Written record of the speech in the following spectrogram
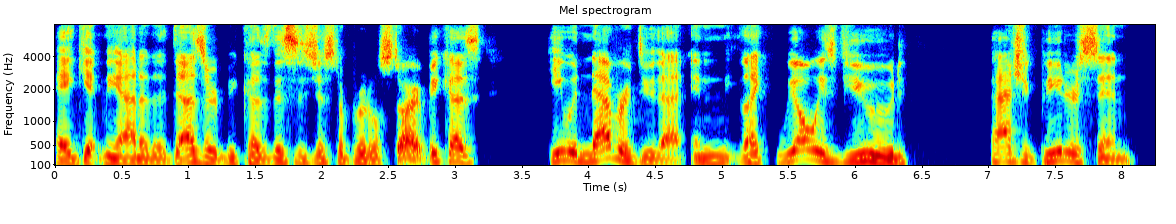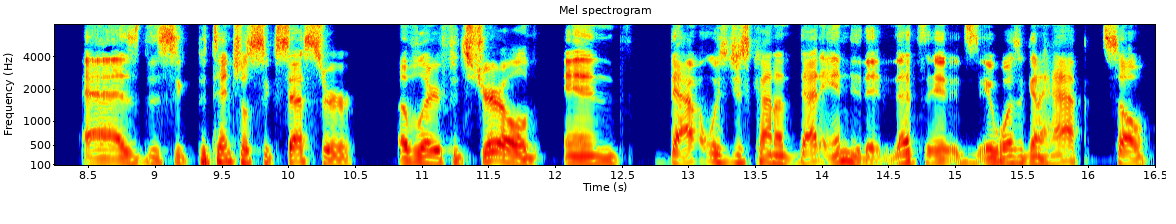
"Hey, get me out of the desert because this is just a brutal start." Because he would never do that, and like we always viewed Patrick Peterson as the su- potential successor of Larry Fitzgerald, and that was just kind of that ended it. That's it, it wasn't going to happen. So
